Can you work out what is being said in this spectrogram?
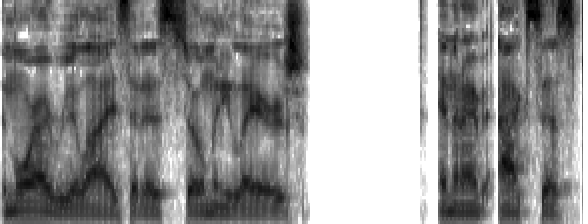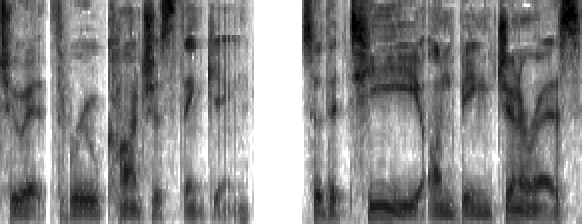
the more I realized that it has so many layers, and then I have access to it through conscious thinking. So the T on being generous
